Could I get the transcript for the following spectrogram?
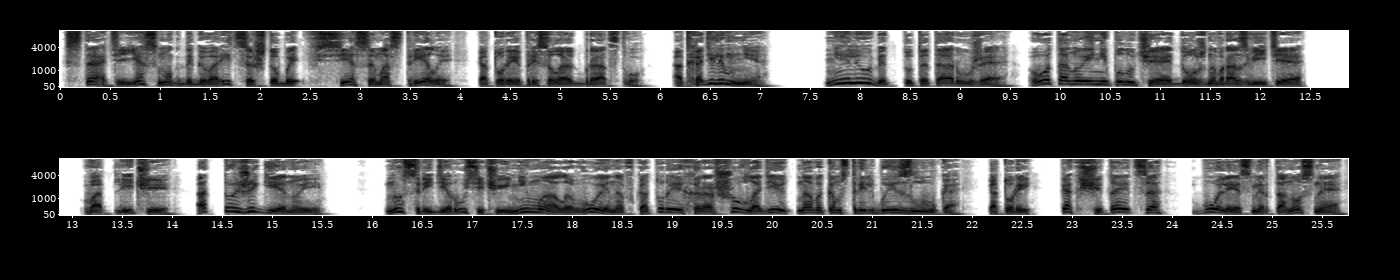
Кстати, я смог договориться, чтобы все самострелы, которые присылают братству, отходили мне. Не любят тут это оружие, вот оно и не получает должного развития. В отличие от той же Генуи. Но среди русичей немало воинов, которые хорошо владеют навыком стрельбы из лука, который, как считается, более смертоносное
